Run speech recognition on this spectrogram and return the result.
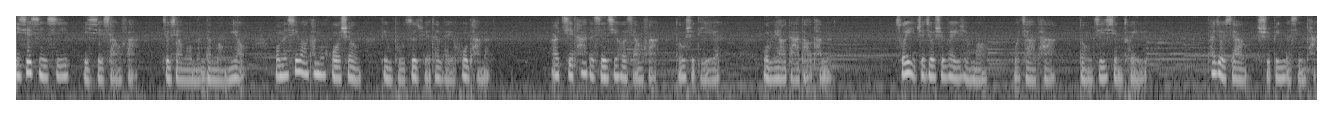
一些信息，一些想法，就像我们的盟友，我们希望他们获胜，并不自觉地维护他们；而其他的信息和想法都是敌人，我们要打倒他们。所以，这就是为什么我叫它动机性推理。它就像士兵的心态。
